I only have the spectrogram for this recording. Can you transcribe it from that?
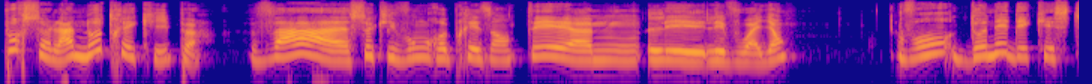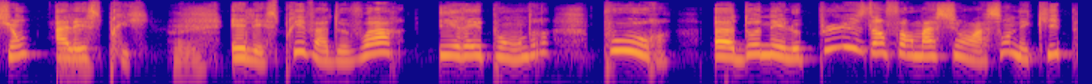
Pour cela, notre équipe va, ceux qui vont représenter euh, les, les voyants, vont donner des questions à Ouais. l'esprit. Ouais. Et l'esprit va devoir y répondre pour euh, donner le plus d'informations à son équipe,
